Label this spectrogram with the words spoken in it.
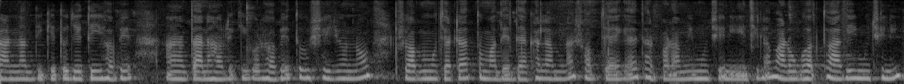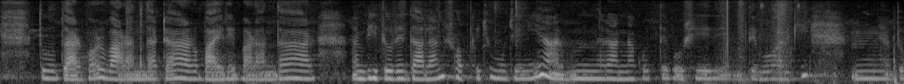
রান্নার দিকে তো যেতেই হবে তা না হলে কী করে হবে? তো সেই জন্য সব মোচাটা তোমাদের দেখালাম না, সব জায়গায়। তারপর আমি মুছে নিয়েছিলাম, আর ও ঘর তো আগেই মুছে নিই তো তারপর বারান্দাটা আর বাইরের বারান্দা আর ভিতরের দালান সব কিছু মুছে নিয়ে আর রান্না করতে বসিয়ে দেবো আর কি। তো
